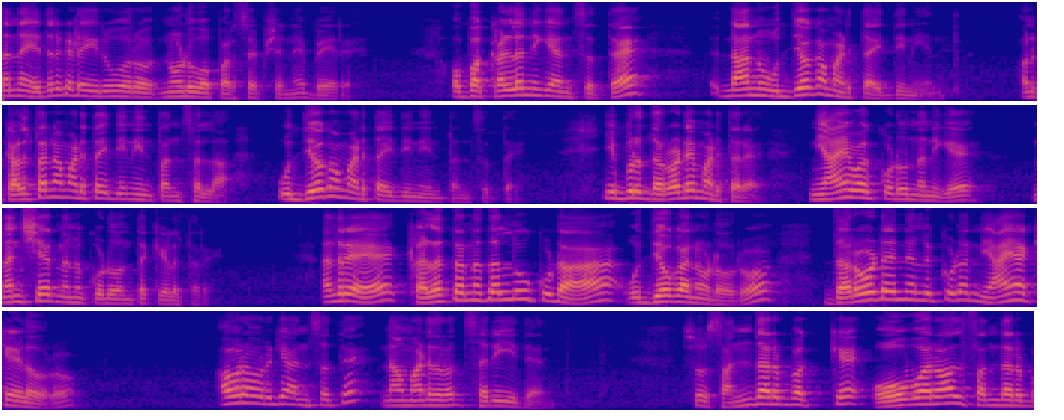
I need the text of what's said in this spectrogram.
ನನ್ನ ಎದುರುಗಡೆ ಇರುವವರು ನೋಡುವ ಪರ್ಸೆಪ್ಷನ್ನೇ ಬೇರೆ. ಒಬ್ಬ ಕಳ್ಳನಿಗೆ ಅನಿಸುತ್ತೆ, ನಾನು ಉದ್ಯೋಗ ಮಾಡ್ತಾ ಇದ್ದೀನಿ ಅಂತ. ಅವ್ನು ಕಳ್ತನ ಮಾಡ್ತಾ ಇದ್ದೀನಿ ಅಂತ ಅನ್ಸಲ್ಲ, ಉದ್ಯೋಗ ಮಾಡ್ತಾ ಇದ್ದೀನಿ ಅಂತ ಅನಿಸುತ್ತೆ. ಇಬ್ಬರು ದರೋಡೆ ಮಾಡ್ತಾರೆ, ನ್ಯಾಯವಾಗಿ ಕೊಡು ನನಗೆ, ನನ್ನ ಶೇರ್ ನನಗೆ ಕೊಡು ಅಂತ ಕೇಳ್ತಾರೆ. ಅಂದರೆ ಕಳ್ಳತನದಲ್ಲೂ ಕೂಡ ಉದ್ಯೋಗ ನೋಡೋರು, ದರೋಡೆನಲ್ಲೂ ಕೂಡ ನ್ಯಾಯ ಕೇಳೋರು, ಅವರವ್ರಿಗೆ ಅನಿಸುತ್ತೆ ನಾವು ಮಾಡಿರೋದು ಸರಿ ಇದೆ ಅಂತ. ಸೊ ಸಂದರ್ಭಕ್ಕೆ ಓವರ್ ಆಲ್ ಸಂದರ್ಭ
